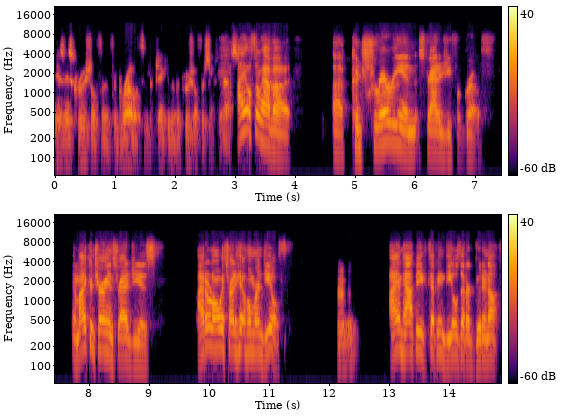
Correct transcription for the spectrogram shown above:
is is crucial for for growth in particular, but crucial for success. I also have a a contrarian strategy for growth, and my contrarian strategy is I don't always try to hit home run deals. Mm-hmm. I am happy accepting deals that are good enough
